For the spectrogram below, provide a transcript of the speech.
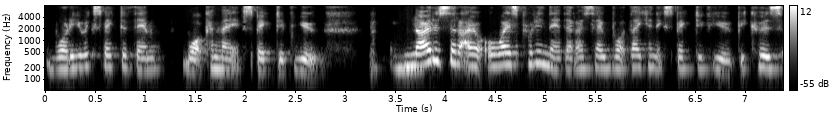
What do you expect of them? What can they expect of you? Notice that I always put in there that I say what they can expect of you because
